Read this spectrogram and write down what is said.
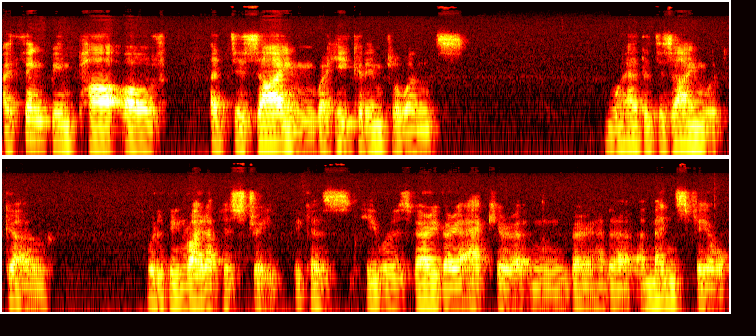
I think being part of a design where he could influence where the design would go would have been right up his street because he was very very accurate and very had a immense feel.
